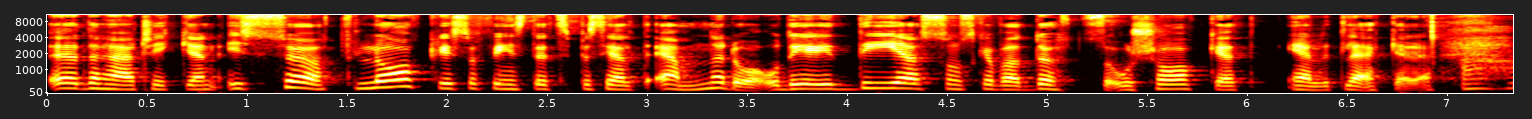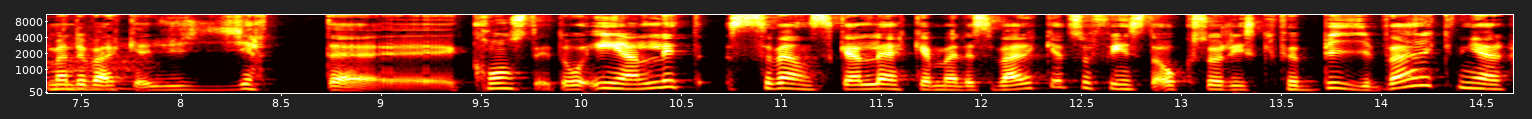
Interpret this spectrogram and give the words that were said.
eh, den här artikeln, i sötlakrits så finns det ett speciellt ämne då och det är det som ska vara dödsorsaket enligt läkare. Men det verkar ju jättekonstigt. Och enligt svenska läkemedelsverket så finns det också risk för biverkningar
